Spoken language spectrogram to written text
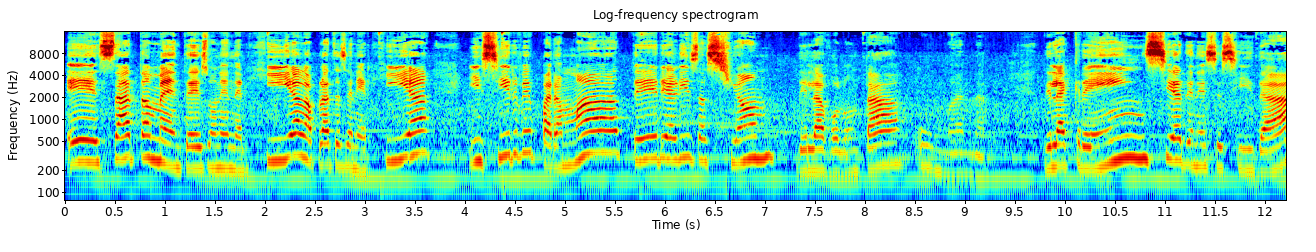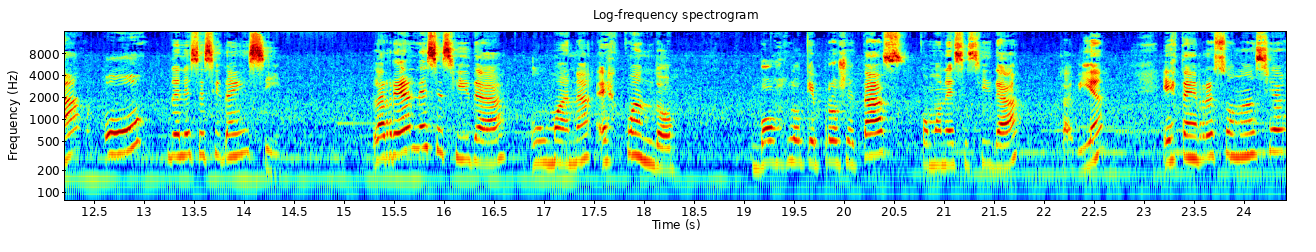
exactamente, es una energía, la plata es energía y sirve para materialización de la voluntad humana, de la creencia de necesidad o de necesidad en sí. La real necesidad humana es cuando vos lo que proyectas como necesidad, ¿está bien? Está en resonancia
